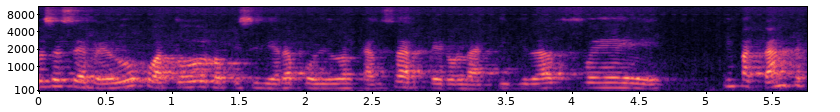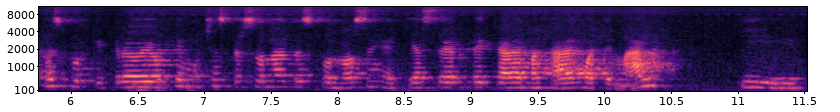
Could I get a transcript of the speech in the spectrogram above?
entonces se redujo a todo lo que se hubiera podido alcanzar, pero la actividad fue impactante, pues porque creo yo que muchas personas desconocen el qué hacer de cada embajada en Guatemala y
